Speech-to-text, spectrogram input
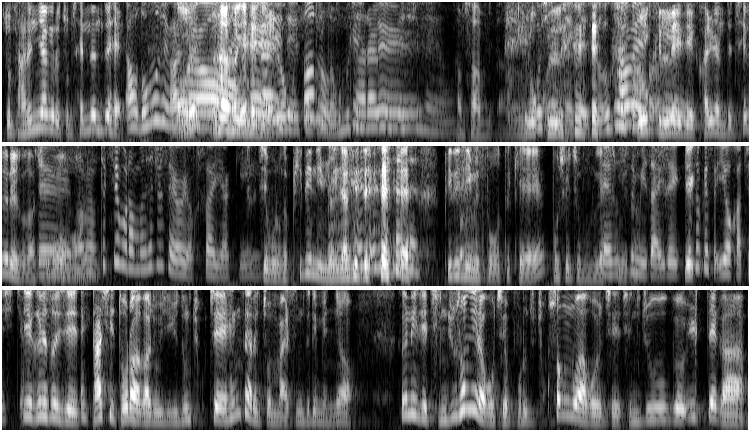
좀 다른 이야기를 좀 샜는데 아 너무 어, 재밌어요. 예, 예. 네, 역사를 너무 잘 알고 네. 계시네요. 감사합니다. 요 듣고 싶네 근래 계속. 요 근래 네. 이제 관련된 책을 읽어가지고 네, 아, 그러면 특집으로 한번 해주세요 역사 이야기. 특집으로 그 PD님 영향인데 PD님이 또 어떻게 보실지 네 모르겠습니다. 좋습니다. 이제 예. 계속해서 이어가 주시죠. 예, 그래서 이제 네. 다시 돌아가지고 유등 축제 행사를 좀 말씀드리면요. 흔히 이제 진주성이라고 제가 부르죠. 촉성로하고 이제 진주교 일대가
